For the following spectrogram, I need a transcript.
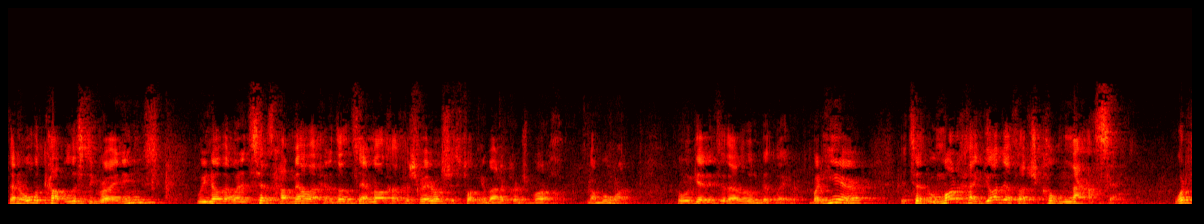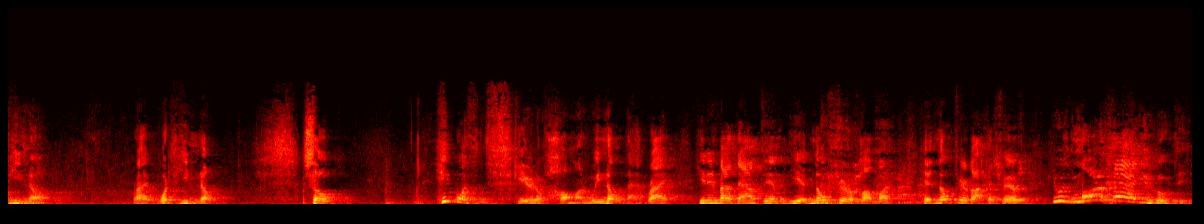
that in all the Kabbalistic writings, we know that when it says Hamelach and it doesn't say Hamelach HaChashverosh, it's talking about a Kodesh Baruch number one. But we'll get into that a little bit later. But here, it says. What did he know? Right? What did he know? So, he wasn't scared of Haman. We know that, right? He didn't bow down to him. He had no fear of Haman. He had no fear of Achashverosh. He was Mordechai Yehudi.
